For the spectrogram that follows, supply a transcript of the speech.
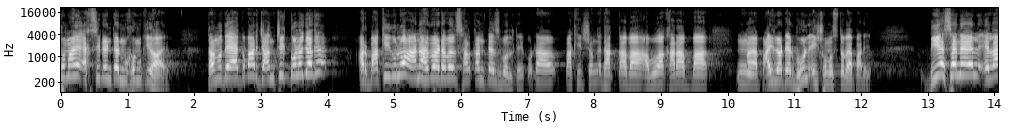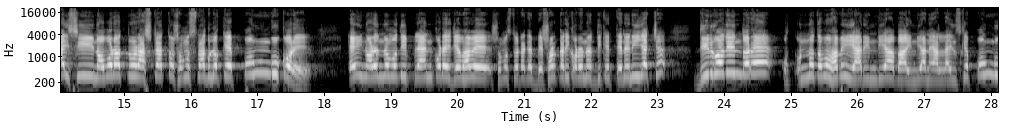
সময় অ্যাক্সিডেন্টের মুখোমুখি হয়। তার মধ্যে একবার যান্ত্রিক গোলযোগে আর বাকিগুলো আনঅ্যাভয়েডেবল সার্কামটেন্স বলতে ওটা পাখির সঙ্গে ধাক্কা বা আবহাওয়া খারাপ বা পাইলটের ভুল, এই সমস্ত ব্যাপারে। বিএসএনএল এলআইসি নবরত্ন, রাষ্ট্রায়ত্ত সংস্থাগুলোকে পঙ্গু করে এই নরেন্দ্র মোদী প্ল্যান করে যেভাবে সমস্তটাকে বেসরকারিকরণের দিকে টেনে নিয়ে যাচ্ছে, দীর্ঘদিন ধরে অন্যতমভাবে এয়ার ইন্ডিয়া বা ইন্ডিয়ান এয়ারলাইন্সকে পঙ্গু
